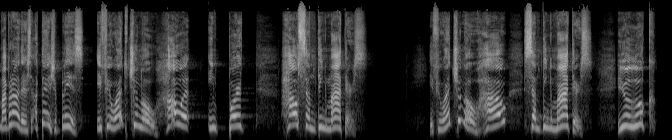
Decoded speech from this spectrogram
My brothers, attention, please. If you want to know how uh, important, how something matters, if you want to know how something matters, you look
